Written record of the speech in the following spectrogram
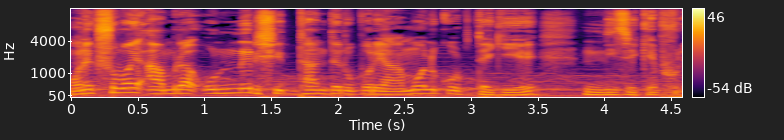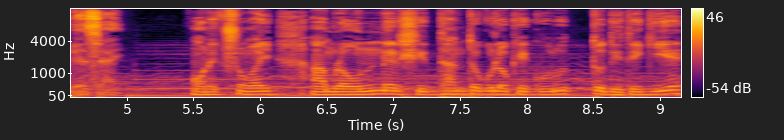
অনেক সময় আমরা অন্যের সিদ্ধান্তের উপরে আমল করতে গিয়ে নিজেকে ভুলে যাই। অনেক সময় আমরা অন্যের সিদ্ধান্তগুলোকে গুরুত্ব দিতে গিয়ে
